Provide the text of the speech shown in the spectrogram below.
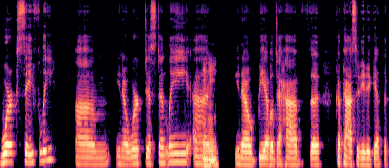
work safely, um, you know, work distantly, and you know, be able to have the capacity to get the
